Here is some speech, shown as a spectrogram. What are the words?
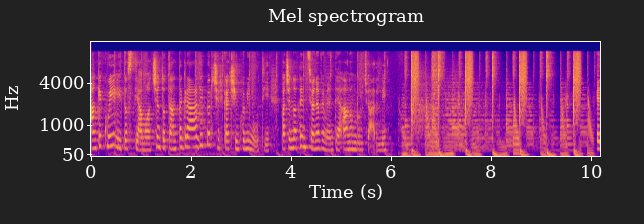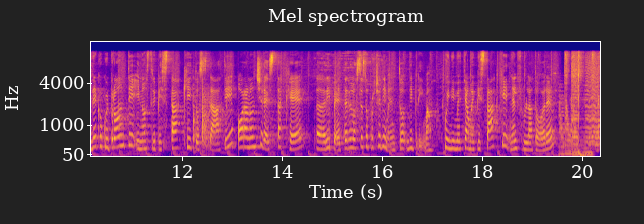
Anche qui li tostiamo a 180 gradi per circa 5 minuti, facendo attenzione ovviamente a non bruciarli. Ed ecco qui pronti i nostri pistacchi tostati. Ora non ci resta che eh, ripetere lo stesso procedimento di prima. Quindi mettiamo i pistacchi nel frullatore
